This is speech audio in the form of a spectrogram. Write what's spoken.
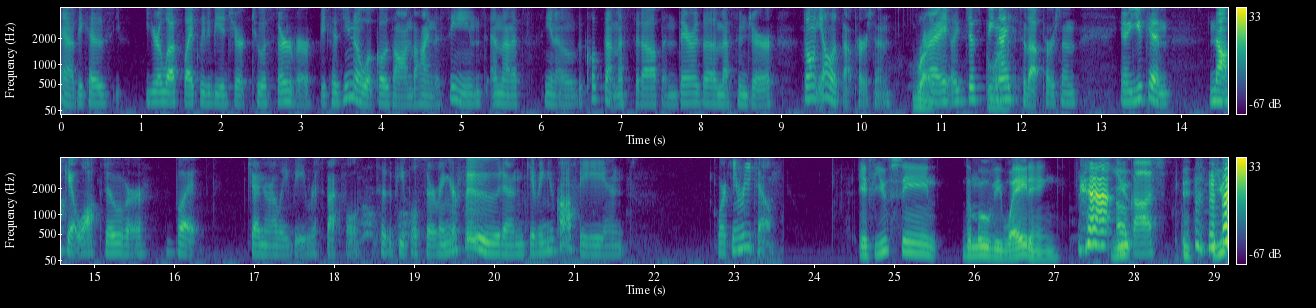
Yeah, because you're less likely to be a jerk to a server because you know what goes on behind the scenes and that it's, you know, the cook that messed it up and they're the messenger. Don't yell at that person. Right. Right? Like just be Right. nice to that person. You know, you can not get walked over, but generally be respectful to the people serving your food and giving you coffee and working retail. If you've seen the movie Waiting, oh You- gosh. you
